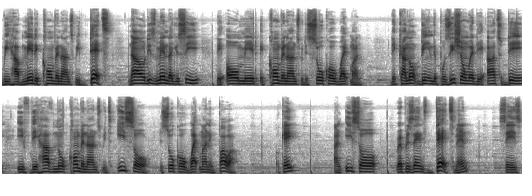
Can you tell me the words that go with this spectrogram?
we have made a covenant with death. Now, these men that you see, they all made a covenant with the so-called white man. They cannot be in the position where they are today if they have no covenant with Esau, the so-called white man in power. Okay? And Esau represents death, man. It says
